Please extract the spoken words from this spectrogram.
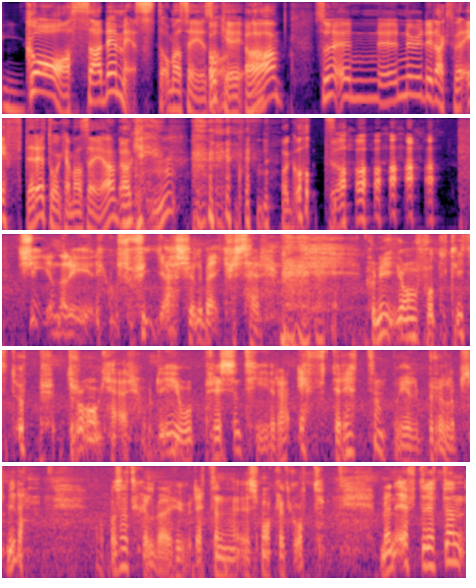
gasade mest, om man säger så. Okej, ja. Så eh, nu är det dags för efterrätt då kan man säga. Okej. vad gott. Tjenare Erik och Sofia, Kjelle Bergqvist här. Hörrni, jag har fått ett litet uppdrag här och det är att presentera efterrätten på er bröllopsmiddag. Jag hoppas att själva huvudrätten smakat gott. Men efterrätten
